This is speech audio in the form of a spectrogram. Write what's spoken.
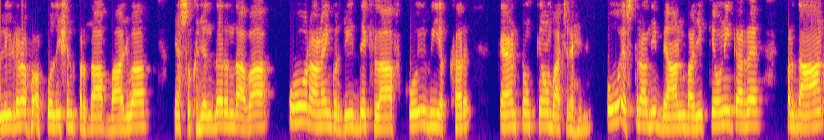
leader of opposition Partap Bajwa ਜਾਂ ਸੁਖਜਿੰਦਰ ਰੰਧਾਵਾ, ਉਹ ਰਾਣਾ ਗੁਰਜੀਤ ਦੇ ਖਿਲਾਫ ਕੋਈ ਵੀ ਅੱਖਰ ਕਹਿਣ ਤੋਂ ਕਿਉਂ ਬਚ ਰਹੇ ਨੇ? ਉਹ ਇਸ ਤਰ੍ਹਾਂ ਦੀ ਬਿਆਨਬਾਜ਼ੀ ਕਿਉਂ ਨਹੀਂ ਕਰ ਰਿਹਾ? ਪ੍ਰਧਾਨ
